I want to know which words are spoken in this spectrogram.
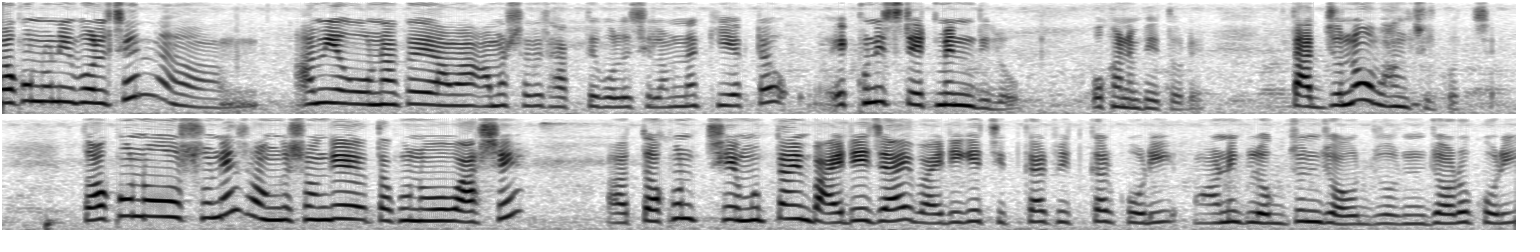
তখন উনি বলছেন, আমি ওনাকে আমার আমার সাথে থাকতে বলেছিলাম। না, কি একটা, এক্ষুনি স্টেটমেন্ট দিল ওখানে ভেতরে। তার জন্য ও ভাঙচুর করছে। তখন ও শুনে, সঙ্গে সঙ্গে তখন ও আসে। তখন সে মুহূর্তে আমি বাইরে যাই, বাইরে গিয়ে চিৎকার ফিৎকার করি, অনেক লোকজন জড়ো করি।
